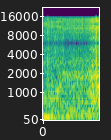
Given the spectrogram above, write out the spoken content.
Okay.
